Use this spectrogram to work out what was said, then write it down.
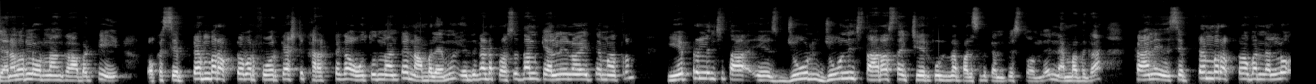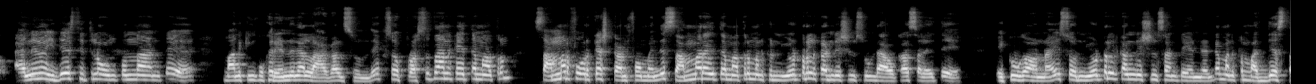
జనవరిలో ఉన్నాం కాబట్టి ఒక సెప్టెంబర్ అక్టోబర్ ఫోర్కాస్ట్ కరెక్ట్గా అవుతుందంటే నమ్మలేము. ఎందుకంటే ప్రస్తుతానికి ఎల్నినో అయితే మాత్రం ఏప్రిల్ నుంచి తా జూన్ జూన్ నుంచి తారాస్థాయికి చేరుకుంటున్న పరిస్థితి కనిపిస్తోంది నెమ్మదిగా. కానీ సెప్టెంబర్ అక్టోబర్ నెలలో ఎల్నినో ఇదే స్థితిలో ఉంటుందా అంటే మనకి ఇంకొక రెండు నెలలు ఆగాల్సి ఉంది సో ప్రస్తుతానికైతే మాత్రం సమ్మర్ ఫోర్కాస్ట్ కన్ఫర్మ్ అయింది. సమ్మర్ అయితే మాత్రం మనకు న్యూట్రల్ కండిషన్స్ ఉండే అవకాశాలు అయితే ఎక్కువగా ఉన్నాయి. సో న్యూట్రల్ కండిషన్స్ అంటే ఏంటంటే మనకి మధ్యస్థ.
